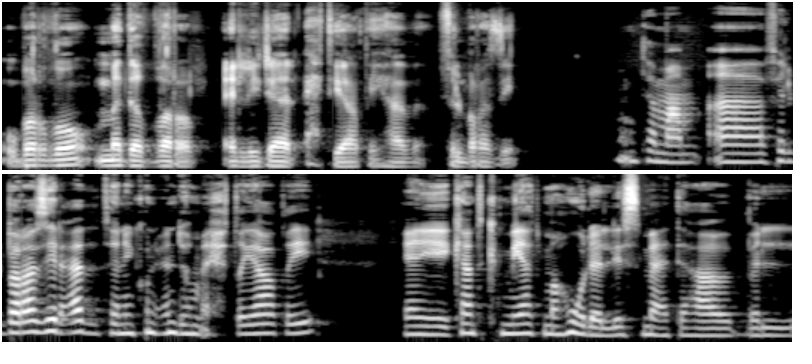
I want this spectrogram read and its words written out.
وبرضه مدى الضرر اللي جاء الاحتياطي هذا في البرازيل. تمام. آه في البرازيل عادة يكون عندهم احتياطي يعني كانت كميات مهولة اللي سمعتها بال...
